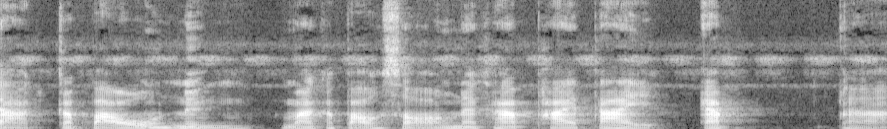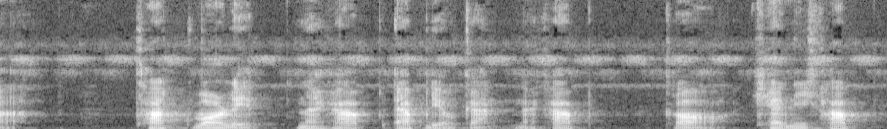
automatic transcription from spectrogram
จากกระเป๋า 1 มากระเป๋า 2 นะครับ ภายใต้แอปทัชวอลเล็ตนะครับ แอปเดียวกันนะครับ ก็แค่นี้ครับ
